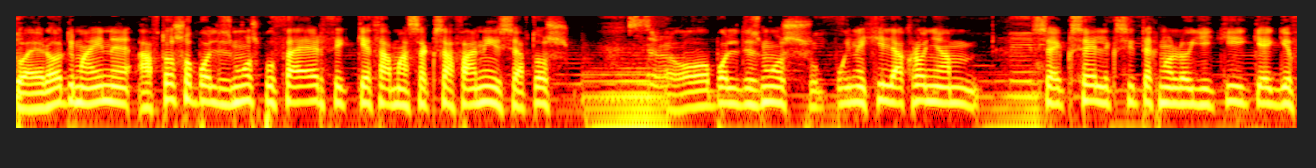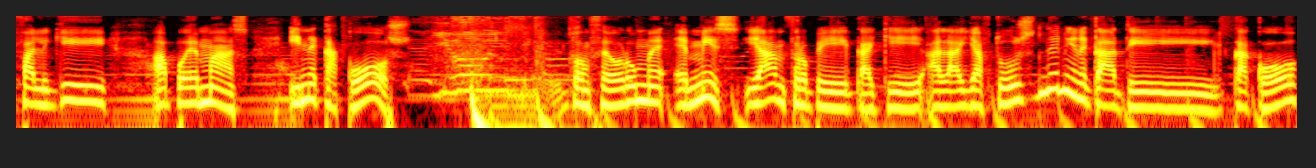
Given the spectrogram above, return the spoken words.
Το ερώτημα είναι αυτός ο πολιτισμός που θα έρθει και θα μας εξαφανίσει, αυτός ο πολιτισμός που είναι χίλια χρόνια σε εξέλιξη τεχνολογική και εγκεφαλική από εμάς, είναι κακός; Τον θεωρούμε εμείς οι άνθρωποι κακοί, αλλά για αυτούς δεν είναι κάτι κακό.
